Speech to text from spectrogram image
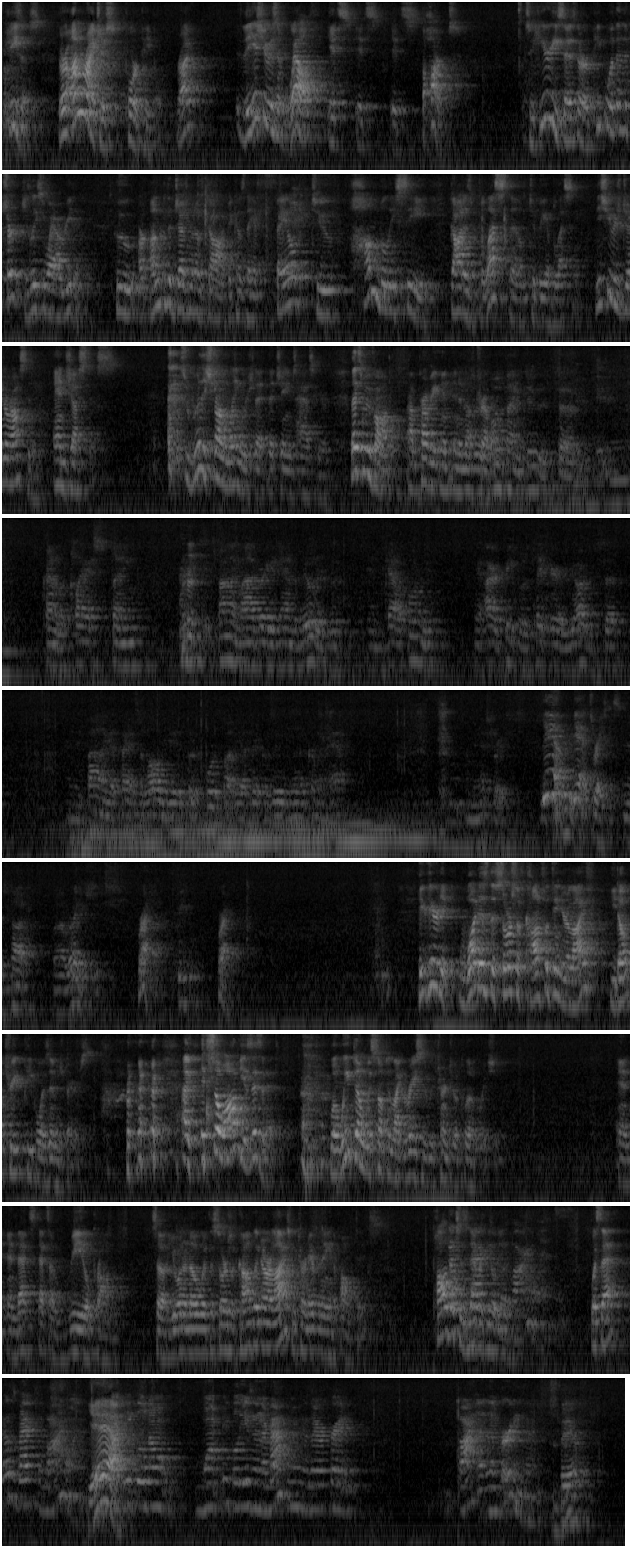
Jesus. There are unrighteous, poor people, right? The issue isn't wealth, it's, it's, it's the heart. So here he says there are people within the church, at least the way I read it, who are under the judgment of God because they have failed to humbly see God has blessed them to be a blessing. The issue is generosity and justice. It's a really strong language that, that James has here. Let's move on. I'm probably in, in enough There's trouble. One thing too, that's, uh, kind of a class thing. Mhm. It's finally migrated down to builders, but in California, they hired people to take care of the yard and stuff. And they finally got passed a law, you had to put a porta potty out there because there was none coming out. I mean, that's racist. Yeah, yeah, it's racist. And it's not, uh, race, it's Right, people. right. Here, here it is. What is the source of conflict in your life? You don't treat people as image bearers. It's so obvious, isn't it? What we've done with something like race is we've turned to a political issue. And, and that's, that's a real problem. So you want to know what the source of conflict in our lives? We turn everything into politics. Politics has never healed anything. violence. What's that? Goes back to violence. Yeah. Why people don't want people using their bathroom because they're afraid of vi- them hurting them. Theft.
